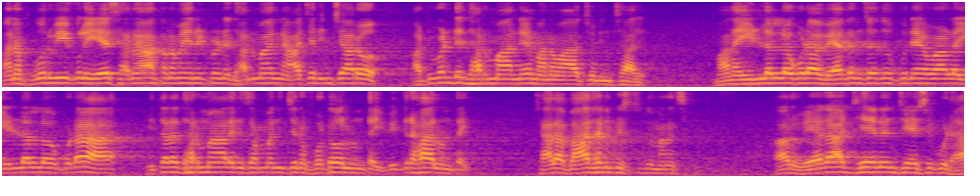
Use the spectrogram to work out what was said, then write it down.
మన పూర్వీకులు ఏ సనాతనమైనటువంటి ధర్మాన్ని ఆచరించారో అటువంటి ధర్మాన్నే మనం ఆచరించాలి. మన ఇళ్ళల్లో కూడా వేదం చదువుకునే వాళ్ళ ఇళ్ళల్లో కూడా ఇతర ధర్మాలకు సంబంధించిన ఫోటోలు ఉంటాయి విగ్రహాలు ఉంటాయి. చాలా బాధ అనిపిస్తుంది మనసుకి. వారు వేదాధ్యయనం చేసి కూడా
